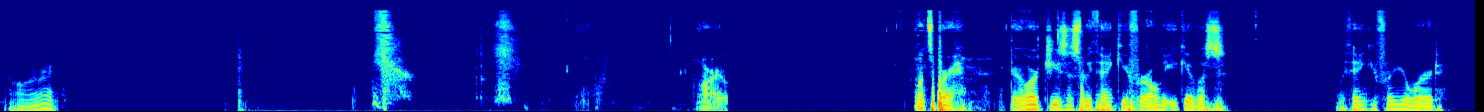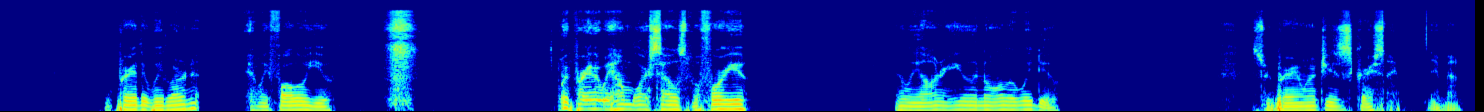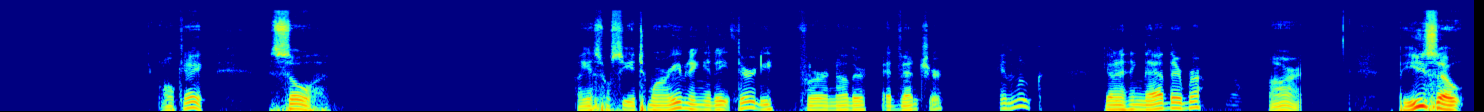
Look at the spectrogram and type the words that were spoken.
No. All right. All right. Let's pray. Dear Lord Jesus, we thank you for all that you give us. We thank you for your word. We pray that we learn it and we follow you. We pray that we humble ourselves before you and we honor you in all that we do. So we pray in Lord Jesus Christ's name. Amen. Okay, so I guess we'll see you tomorrow evening at 8.30 for another adventure in Luke. Got anything to add there, bro? No. All right. Peace out.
